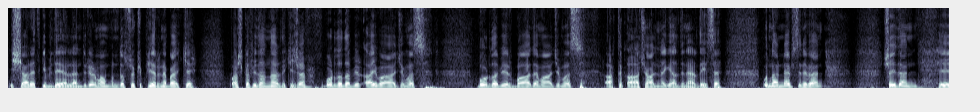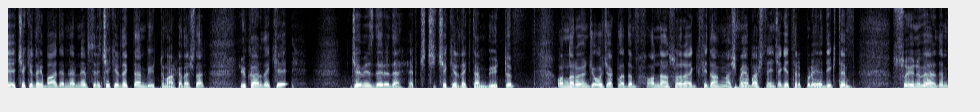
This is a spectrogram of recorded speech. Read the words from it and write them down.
işaret gibi değerlendiriyorum ama bunu da söküp yerine belki başka fidanlar dikeceğim. Burada da bir ayva ağacımız. Burada bir badem ağacımız. Artık ağaç haline geldi neredeyse. Bunların hepsini ben şeyden e, çekirdek bademlerin hepsini çekirdekten büyüttüm arkadaşlar. Yukarıdaki cevizleri de hep çekirdekten büyüttüm. Onları önce ocakladım. Ondan sonra fidanlaşmaya başlayınca getirip buraya diktim. Suyunu verdim.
